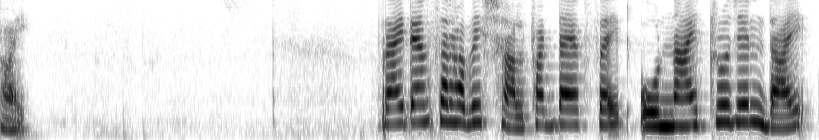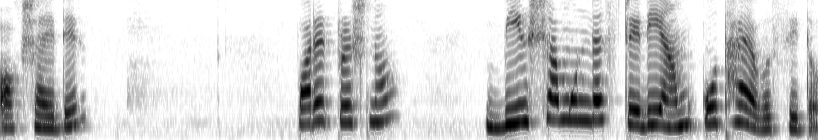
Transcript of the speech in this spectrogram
হয়? রাইট অ্যান্সার হবে সালফার ডাইঅক্সাইড ও নাইট্রোজেন ডাই অক্সাইডের পরের প্রশ্ন বিরসা মুন্ডা স্টেডিয়াম কোথায় অবস্থিত?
